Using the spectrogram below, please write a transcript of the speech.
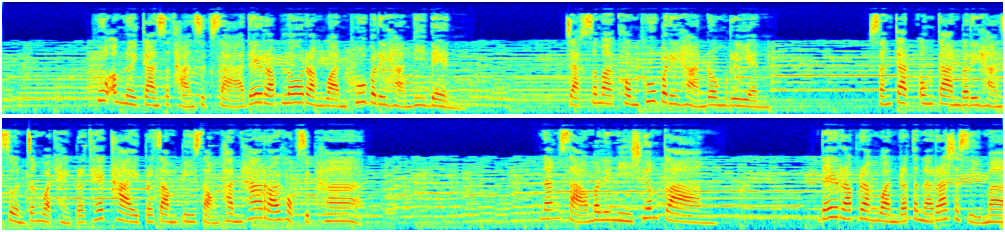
2566 ผู้อำนวยการสถานศึกษาได้รับโล่รางวัลผู้บริหารดีเด่น จากสมาคมผู้บริหารโรงเรียน สังกัดองค์การบริหารส่วนจังหวัดแห่งประเทศไทยประจำปี 2565 นางสาวมาลินีเชื่อมกลาง ได้รับรางวัลรัตนราชสีมา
